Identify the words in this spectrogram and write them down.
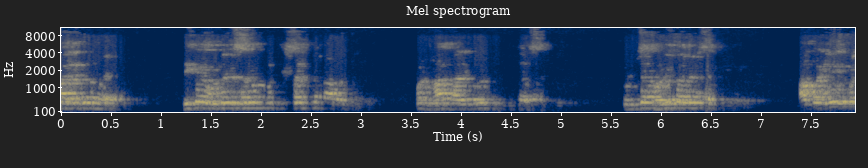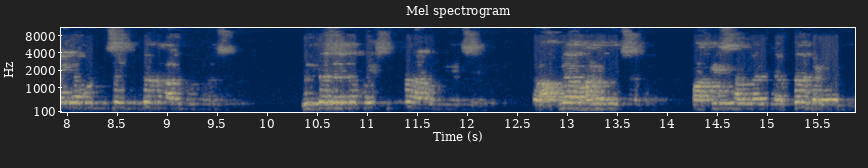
कार्यक्रम आहे ठीक आहे उदय सर्व प्रतिष्ठानचं नाव आहे पण हा कार्यक्रम तुमच्यासाठी आहे. तुमच्या भवितव्यासाठी. आहे. आपण एक महिन्यापूर्वीचं युद्ध तर अनुभवलं असेल. युद्धाच्या परिस्थिती तर अनुभवली असेल. तर आपल्या भारत देशात पाकिस्तानला जे अंतर घडवले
